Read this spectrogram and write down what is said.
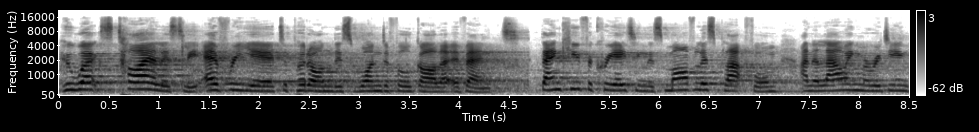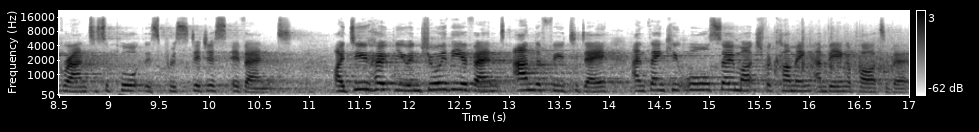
who works tirelessly every year to put on this wonderful gala event. Thank you for creating this marvelous platform and allowing Meridian Grand to support this prestigious event. I do hope you enjoy the event and the food today, and thank you all so much for coming and being a part of it.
